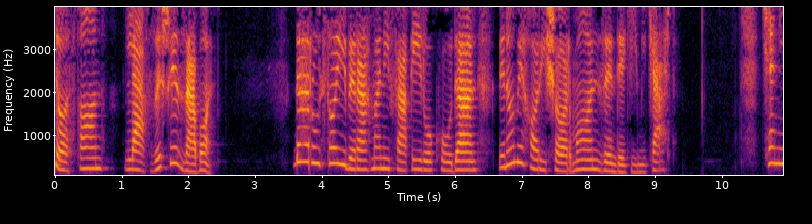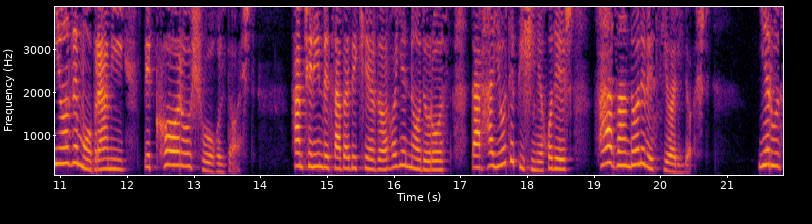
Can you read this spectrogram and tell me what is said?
داستان لغزش زبان در روستایی به رحمنی فقیر و کودن به نام هاری شارمان زندگی می کرد. که نیاز مبرمی به کار و شغل داشت. همچنین به سبب کردارهای نادرست در حیات پیشین خودش فرزندان بسیاری داشت. یه روز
